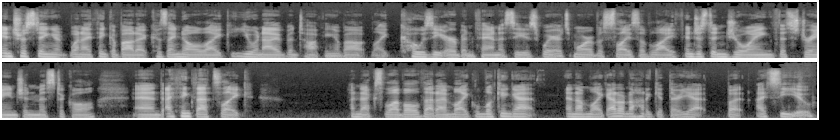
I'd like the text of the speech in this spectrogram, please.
interesting when I think about it because I know like you and I have been talking about like cozy urban fantasies where it's more of a slice of life and just enjoying the strange and mystical. And I think that's like a next level that I'm like looking at and I'm like, I don't know how to get there yet, but I see you.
